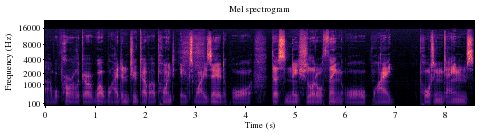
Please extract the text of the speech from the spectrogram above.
uh, will probably go, well, why didn't you cover point XYZ, or this niche little thing, or why porting games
